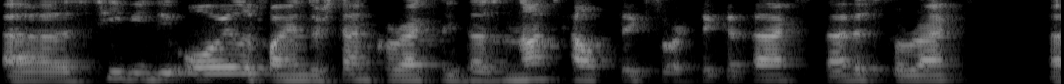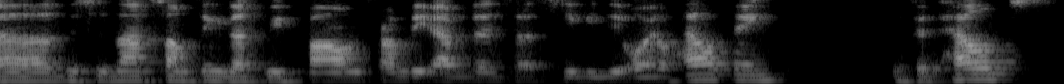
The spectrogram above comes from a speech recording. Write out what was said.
Uh, CBD oil, if I understand correctly, does not help tics or tic attacks. That is correct. Uh, this is not something that we found from the evidence as CBD oil helping. If it helps,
